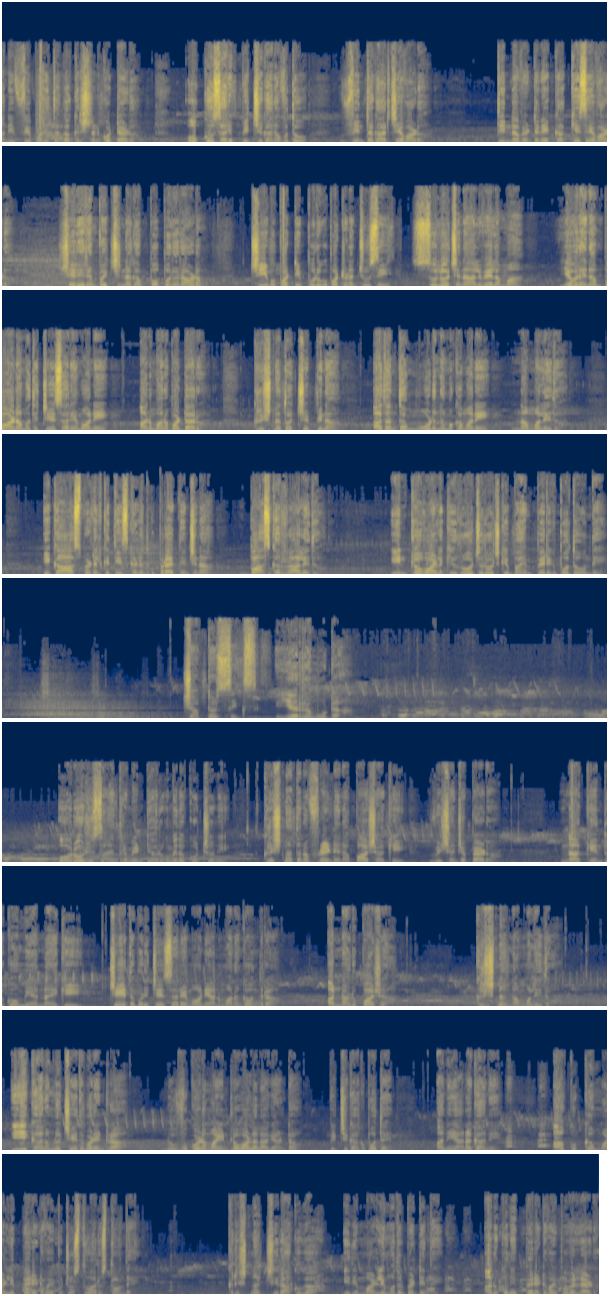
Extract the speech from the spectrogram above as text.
అని విపరీతంగా కృష్ణని కొట్టాడు. ఒక్కోసారి పిచ్చిగా నవ్వుతూ వింతగా అరిచేవాడు. తిన్న వెంటనే కక్కేసేవాడు. శరీరంపై చిన్నగా బొబ్బలు రావడం చీము పట్టి పురుగు పట్టడం చూసి సులోచన అలివేలమ్మ ఎవరైనా బాణామతి చేశారేమో అని అనుమానపడ్డారు. కృష్ణతో చెప్పినా అదంతా మూఢనమ్మకమని నమ్మలేదు. ఇక హాస్పిటల్కి తీసుకెళ్ళేందుకు ప్రయత్నించిన భాస్కర్ రాలేదు. ఇంట్లో వాళ్ళకి రోజు రోజుకి భయం పెరిగిపోతూ ఉంది. చాప్టర్ సిక్స్ ఎర్రమూట ఓ రోజు సాయంత్రం ఇంటి అరుగు మీద కూర్చుని కృష్ణ తన ఫ్రెండ్ అయిన పాషాకి విషయం చెప్పాడు. నాకెందుకో మీ అన్నయ్యకి చేతబడి చేశారేమో అని అనుమానంగా ఉందిరా అన్నాడు పాషా. కృష్ణ నమ్మలేదు. ఈ కాలంలో చేతబడేంట్రా? నువ్వు కూడా మా ఇంట్లో వాళ్ళలాగే అంటావు. పిచ్చి కాకపోతే అని అనగానే ఆ కుక్క మళ్ళీ పెరటివైపు చూస్తూ అరుస్తోంది. కృష్ణ చిరాకుగా ఇది మళ్ళీ మొదలుపెట్టింది. అనుకుని పెరటివైపు వెళ్ళాడు.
